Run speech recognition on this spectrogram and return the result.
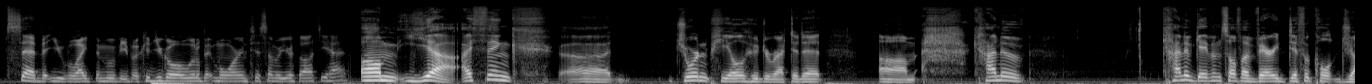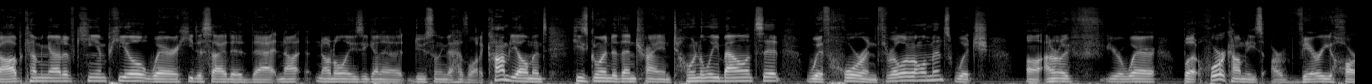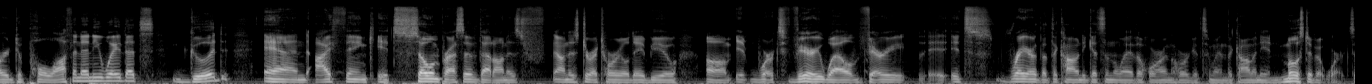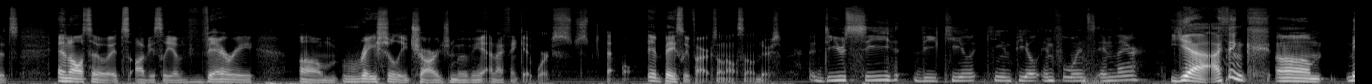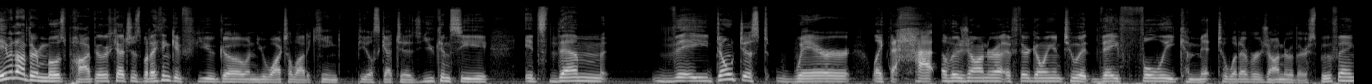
said that you liked the movie, but could you go a little bit more into some of your thoughts you had? Um, yeah, I think uh, Jordan Peele, who directed it, um, kind of kind of gave himself a very difficult job coming out of Key and Peele, where he decided that not not only is he going to do something that has a lot of comedy elements, he's going to then try and tonally balance it with horror and thriller elements, which uh, I don't know if you're aware, but horror comedies are very hard to pull off in any way that's good. And I think it's so impressive that on his on his directorial debut, um, it works very well. Very, it's rare that the comedy gets in the way of the horror and the horror gets in the way of the comedy, and most of it works. It's and also it's obviously a very um, racially charged movie, and I think it works. It basically fires on all cylinders. Do you see the Key, Key and Peele influence in there? Yeah, I think um, maybe not their most popular sketches, but I think if you go and you watch a lot of Key and Peele sketches, you can see it's them. They don't just wear like the hat of a genre if they're going into it. They fully commit to whatever genre they're spoofing.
